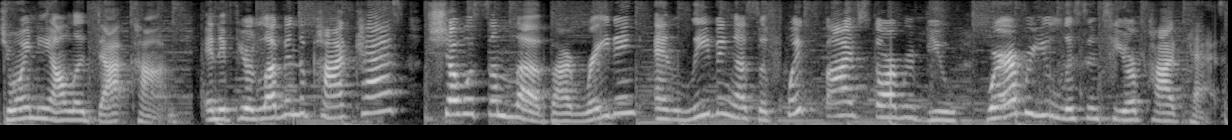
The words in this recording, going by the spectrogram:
joinnyala.com. And if you're loving the podcast, show us some love by rating and leaving us a quick five star review wherever you listen to your podcast.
